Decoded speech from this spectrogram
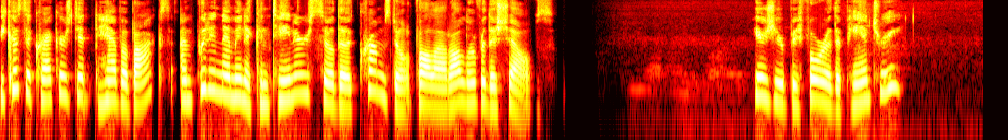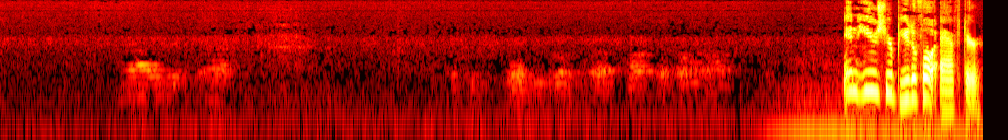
Because the crackers didn't have a box, I'm putting them in a container so the crumbs don't fall out all over the shelves. Here's your before of the pantry. And here's your beautiful after.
